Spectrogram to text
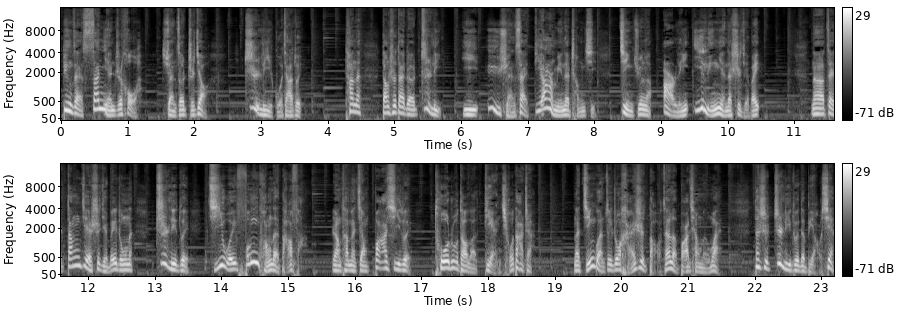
并在三年之后啊选择执教智利国家队。他呢当时带着智利以预选赛第二名的成绩进军了2010年的世界杯。那在当届世界杯中呢，智利队极为疯狂的打法，让他们将巴西队拖入到了点球大战。那尽管最终还是倒在了八强门外。但是智利队的表现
